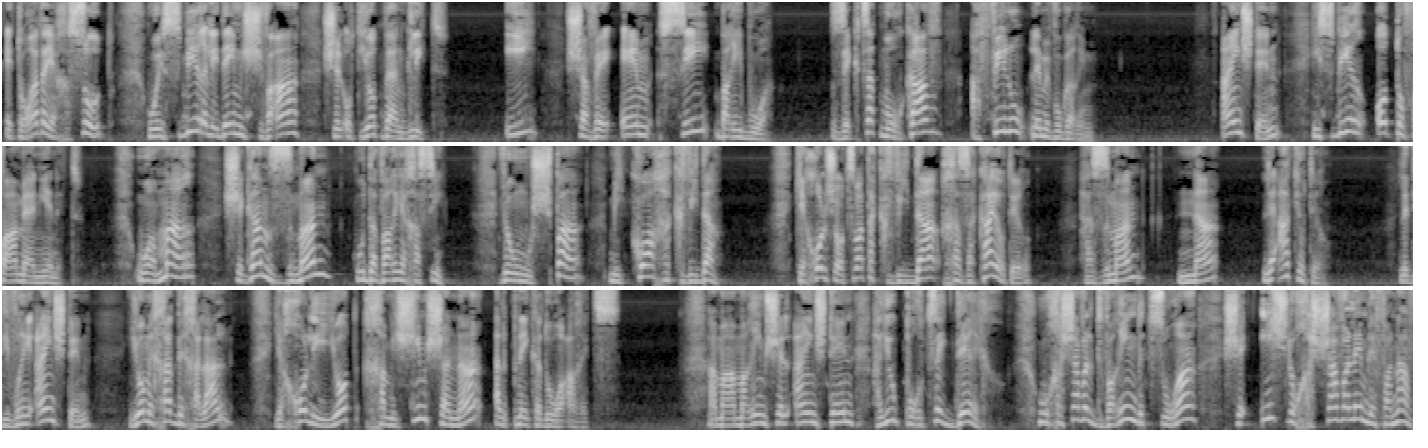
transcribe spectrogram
את תורת היחסות הוא הסביר על ידי משוואה של אותיות באנגלית. E שווה MC בריבוע. זה קצת מורכב אפילו למבוגרים. איינשטיין הסביר עוד תופעה מעניינת. הוא אמר שגם זמן הוא דבר יחסי, והוא מושפע מכוח הכבידה. ככל שעוצמת הכבידה חזקה יותר, הזמן נע לאט יותר. לדברי איינשטיין, יום אחד בחלל יכול להיות 50 שנה על פני כדור הארץ. המאמרים של איינשטיין היו פורצי דרך. הוא חשב על דברים בצורה שאיש לא חשב עליהם לפניו.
